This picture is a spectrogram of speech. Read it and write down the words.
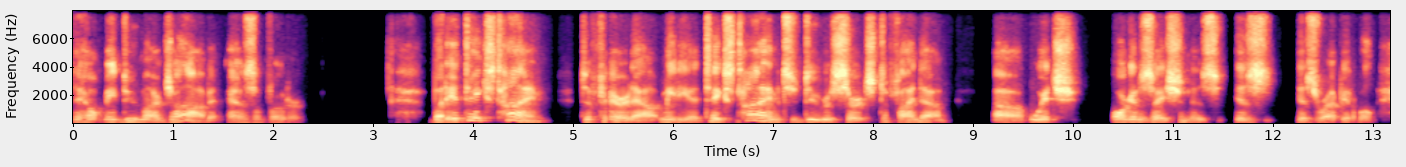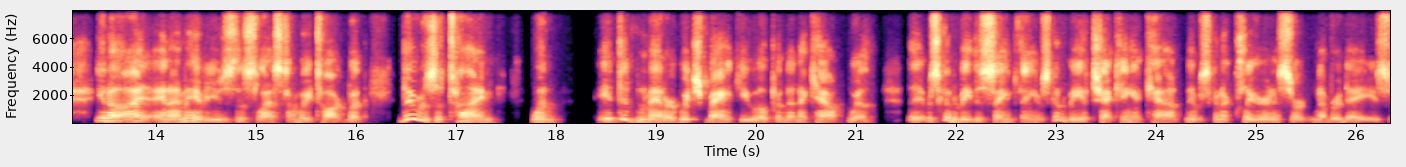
to help me do my job as a voter. But it takes time to ferret out media. It takes time to do research to find out uh, which organization is is is reputable. You know, I and I may have used this last time we talked, but there was a time when it didn't matter which bank you opened an account with. It was going to be the same thing. It was going to be a checking account, and it was going to clear in a certain number of days.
